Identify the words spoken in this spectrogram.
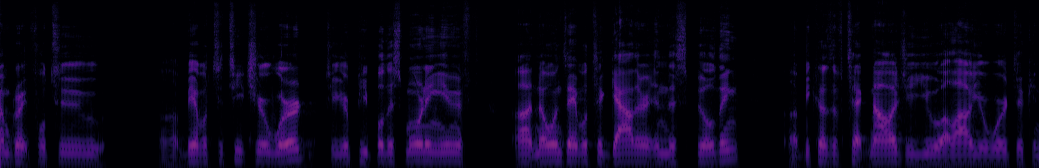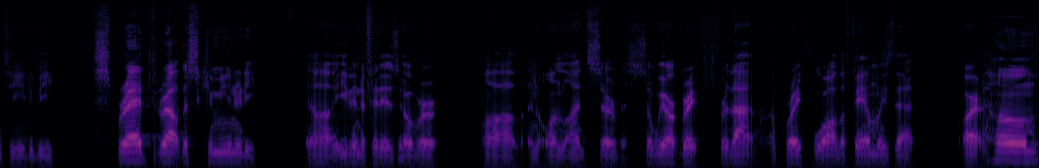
I'm grateful to uh, be able to teach your word to your people this morning, even if uh, no one's able to gather in this building. Uh, because of technology, you allow your word to continue to be spread throughout this community, uh, even if it is over uh, an online service. So we are grateful for that. I pray for all the families that are at home,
